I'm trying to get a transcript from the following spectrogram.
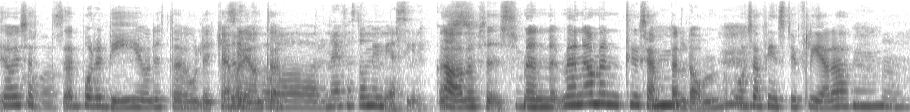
jag har ju och- sett både det och lite olika varianter. Musikör. Nej, fast de är mer cirkus. Ja, men precis. Men, men, ja, men till exempel dem. Och sen finns det ju flera Mm.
